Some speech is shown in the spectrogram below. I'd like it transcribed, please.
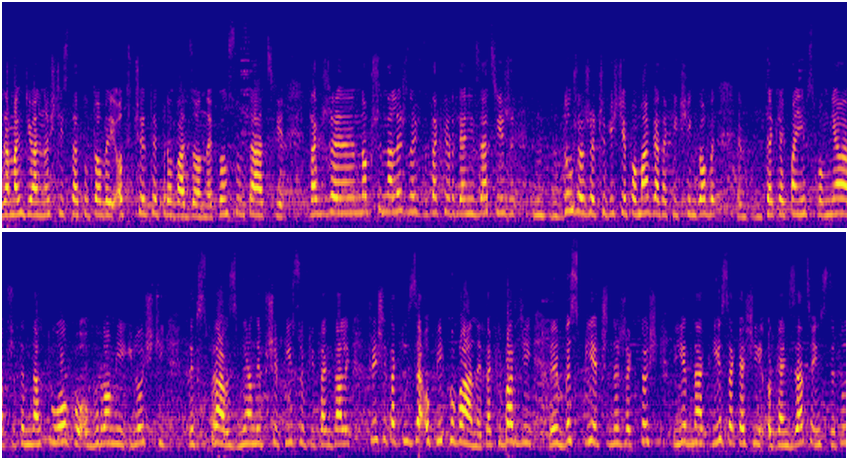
ramach działalności statutowej odczyty prowadzone, konsultacje. Także no, przynależność do takiej organizacji że dużo rzeczywiście pomaga taki księgowy, e, tak jak Pani wspomniała, przy tym natłoku ogromnej ilości tych spraw, zmiany przepisów i tak dalej, czuje się taki zaopiekowany, taki bardziej bezpieczny, że ktoś jednak jest jakaś organizacja, instytucja,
